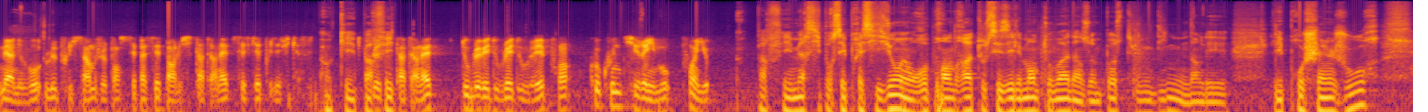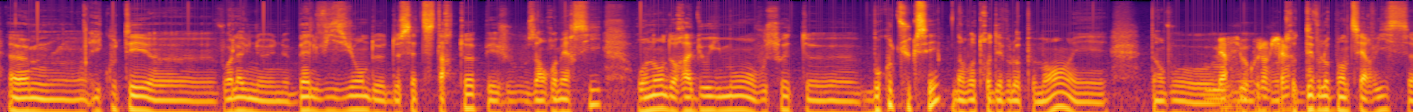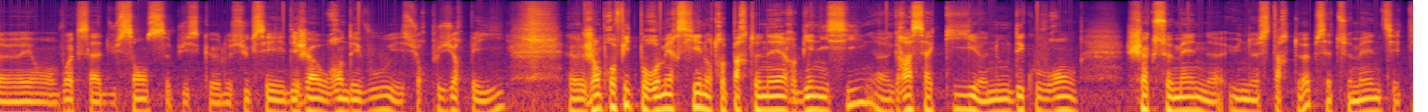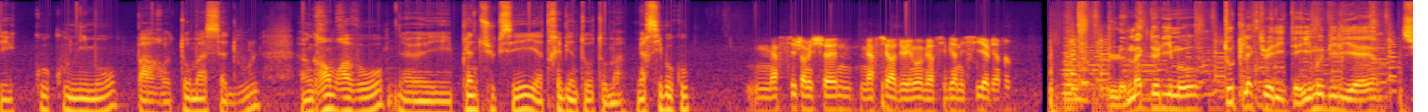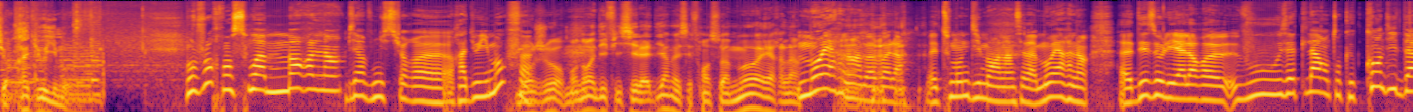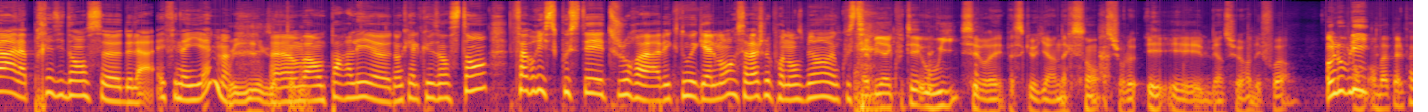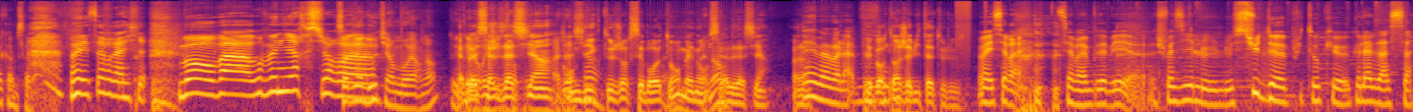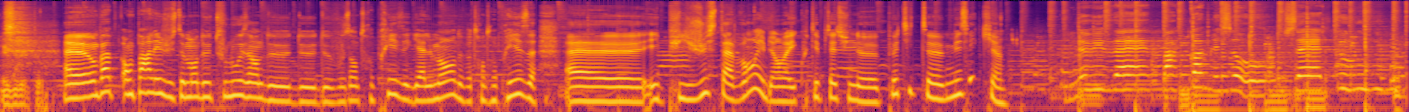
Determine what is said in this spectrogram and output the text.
Mais à nouveau, le plus simple, je pense, c'est passer par le site internet, c'est ce qui est le plus efficace. Ok, parfait. Le site internet www.cocoon-imo.io. Parfait, merci pour ces précisions et on reprendra tous ces éléments, Thomas, dans un post LinkedIn dans les, les prochains jours. Euh, écoutez, euh, voilà une, belle vision de, de cette start-up et je vous en remercie. Au nom de Radio Imo, on vous souhaite euh, beaucoup de succès dans votre développement et dans vos, Merci beaucoup, votre développement de service et on voit que ça a du sens puisque le succès est déjà au rendez-vous et sur plusieurs pays. J'en profite pour remercier notre partenaire bien ici, grâce à qui euh, nous découvrons chaque semaine une start-up. Cette semaine, c'était Nimo par Thomas Sadoul. Un grand bravo euh, et plein de succès et à très bientôt Thomas. Merci beaucoup. Merci Jean-Michel, merci Radio Imo, merci bien ici, à bientôt. Le Mac de l'Imo, toute l'actualité immobilière sur Radio Imo. Bonjour François Morlin, bienvenue sur euh, Radio Imo. Bonjour, mon nom est difficile à dire, mais c'est François Moerlin. Moerlin, bah voilà. tout le monde dit Morlin, ça va. Moerlin. Euh, désolé. Alors, euh, vous êtes là en tant que candidat à la présidence de la FNIM. Oui, exactement. on va en parler dans quelques instants. Fabrice Coustet est toujours avec nous également. Ça va, je le prononce bien, Coustet? Eh bien, écoutez, oui, c'est vrai, parce qu'il y a un accent sur le et, et bien sûr, des fois, on l'oublie. On, m'appelle pas comme ça. oui, c'est vrai. Bon, on va revenir sur. Ça vient d'où, tiens, Moerlin eh ben, C'est alsacien. On dit toujours que c'est breton, mais non, c'est alsacien. Et, ben voilà, Et pourtant, j'habite à Toulouse. Oui, c'est vrai. c'est vrai, vous avez euh, choisi le, sud plutôt que, que l'Alsace. Euh, on va en parler justement de Toulouse, hein, de, de, vos entreprises également, de votre entreprise. Euh, et puis juste avant, eh bien, on va écouter peut-être une petite musique. Ne vivait pas comme les autres, c'est tout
